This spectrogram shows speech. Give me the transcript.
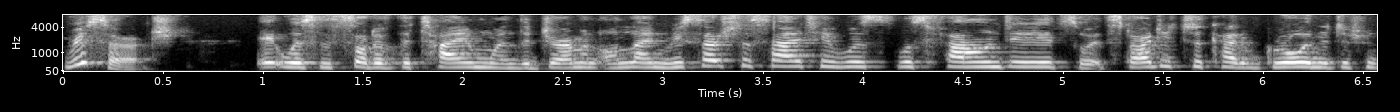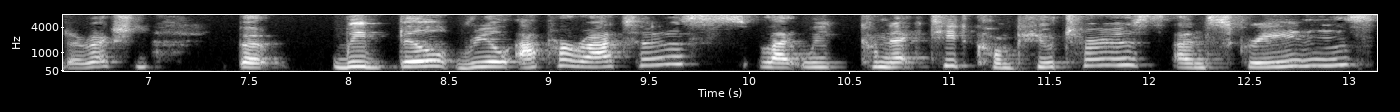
research. It was the sort of the time when the German Online Research Society was was founded, so it started to kind of grow in a different direction. But we built real apparatus, like we connected computers and screens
